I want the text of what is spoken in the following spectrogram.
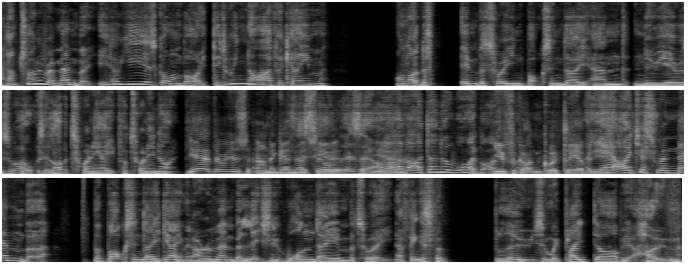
And I'm trying to remember, you know, years gone by, did we not have a game on like the in between Boxing Day and New Year as well? Was it like the 28th or 29th? Yeah, there is, and again Is this still, year, is it? Yeah. I, I don't know why, but You've forgotten quickly, haven't you? yeah, I just remember the Boxing Day game, and I remember literally one day in between. I think it's for Blues, and we played Derby at home.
